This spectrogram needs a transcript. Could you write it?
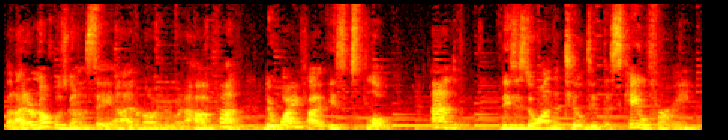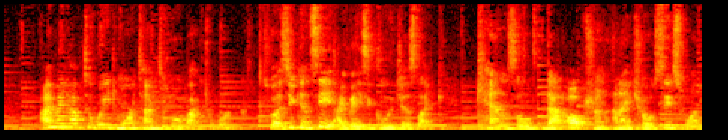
but I don't know who's gonna stay and I don't know if I'm gonna have fun. The Wi-Fi is slow. And this is the one that tilted the scale for me. I might have to wait more time to go back to work. So as you can see, I basically just like cancelled that option and I chose this one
